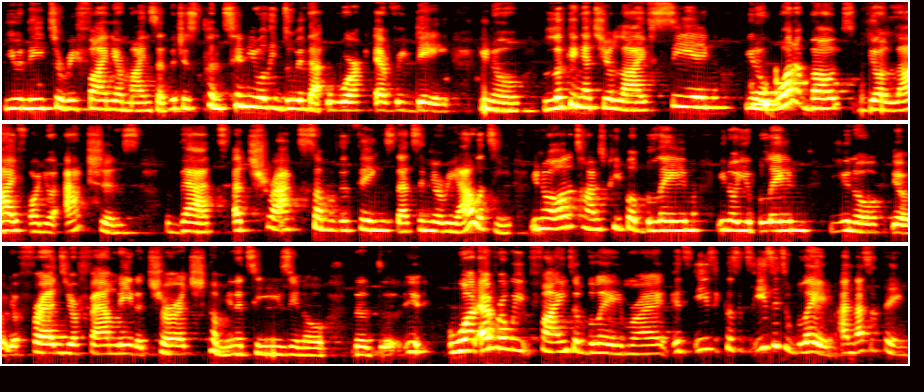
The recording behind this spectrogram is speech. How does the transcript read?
you need to refine your mindset, which is continually doing that work every day. You know, looking at your life, seeing, you know, what about your life or your actions that attract some of the things that's in your reality. You know, a lot of times people blame, you know, you blame, you know, your, your friends, your family, the church, communities, you know, the, the whatever we find to blame, right? It's easy because it's easy to blame. And that's the thing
